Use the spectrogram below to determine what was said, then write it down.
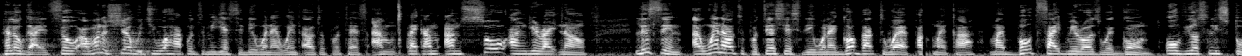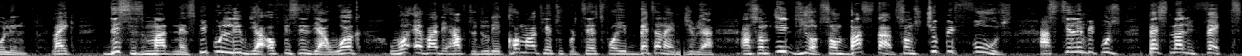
Hello guys, so I want to share with you what happened to me yesterday when I went out to protest. I'm like I'm I'm so angry right now. Listen, I went out to protest yesterday. When I got back to where I parked my car, my both side mirrors were gone, obviously stolen. Like this is madness. People leave their offices, their work, whatever they have to do. They come out here to protest for a better Nigeria. And some idiots, some bastards, some stupid fools are stealing people's personal effects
